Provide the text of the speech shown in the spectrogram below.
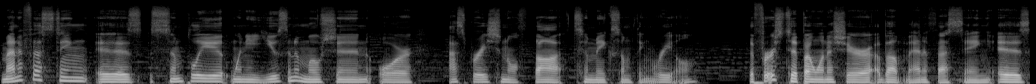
Manifesting is simply when you use an emotion or aspirational thought to make something real. The first tip I want to share about manifesting is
